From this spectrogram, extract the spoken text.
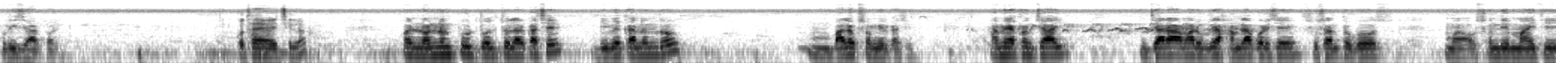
পুলিশ যাওয়ার পরে। কোথায় হয়েছিল? নন্দনপুর দোলতলার কাছে বিবেকানন্দ বালক সংঘের কাছে। আমি এখন চাই যারা আমার উপরে হামলা করেছে সুশান্ত ঘোষ সন্দীপ মাইতি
